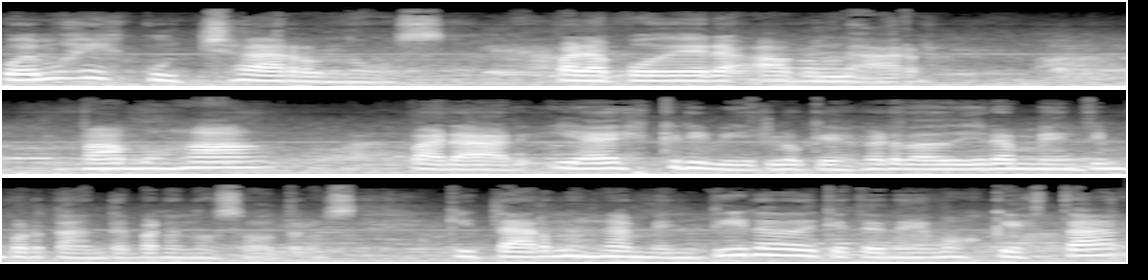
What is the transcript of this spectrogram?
podemos escucharnos para poder hablar. Vamos a parar y a escribir lo que es verdaderamente importante para nosotros. Quitarnos la mentira de que tenemos que estar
